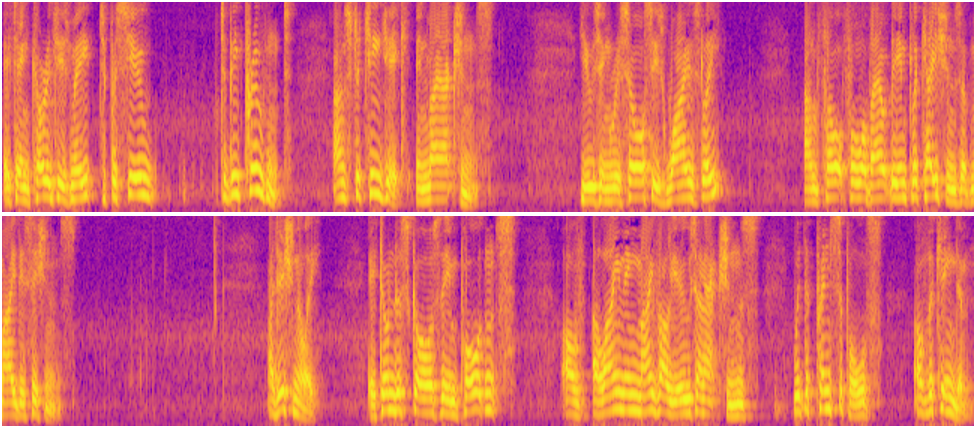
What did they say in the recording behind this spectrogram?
It encourages me to pursue, to be prudent and strategic in my actions, using resources wisely and thoughtful about the implications of my decisions. Additionally, it underscores the importance of aligning my values and actions with the principles of the kingdom,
